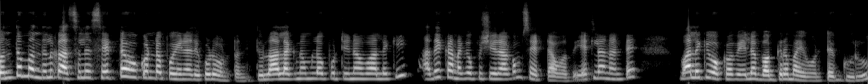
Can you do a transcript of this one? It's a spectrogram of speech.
కొంతమందికి అసలు సెట్ అవ్వకుండా పోయినది కూడా ఉంటుంది. తులా లగ్నంలో పుట్టిన వాళ్ళకి అదే కనగ పుష్యరాగం సెట్ అవ్వదు. ఎట్లానంటే వాళ్ళకి ఒకవేళ భగ్రమై ఉంటే గురు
